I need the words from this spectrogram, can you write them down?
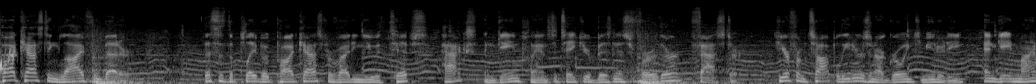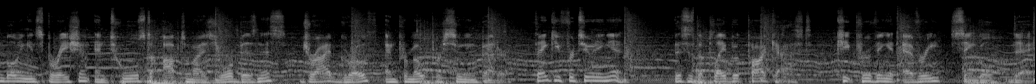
Podcasting live from Better. This is the Playbook Podcast providing you with tips, hacks, and game plans to take your business further, faster. Hear from top leaders in our growing community and gain mind blowing inspiration and tools to optimize your business, drive growth, and promote pursuing better. Thank you for tuning in. This is the Playbook Podcast. Keep proving it every single day.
